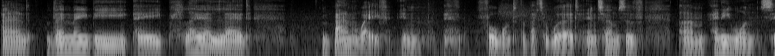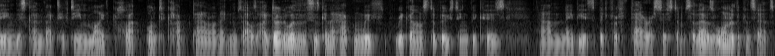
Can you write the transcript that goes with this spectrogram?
and there may be a player led ban wave in for want of a better word in terms of um, anyone seeing this kind of activity might clap, want to clap down on it themselves. I don't know whether this is going to happen with regards to boosting because um, maybe it's a bit of a fairer system. So that was one of the concerns.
